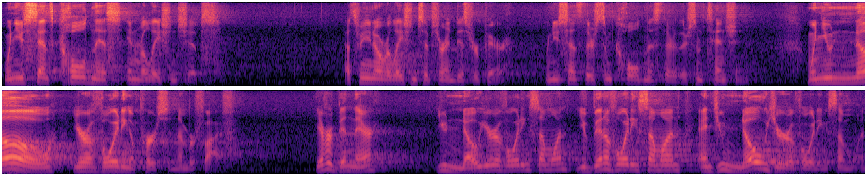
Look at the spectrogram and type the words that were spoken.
when you sense coldness in relationships, that's when you know relationships are in disrepair. When you sense there's some coldness there, there's some tension. When you know you're avoiding a person, number five. You ever been there? You know you're avoiding someone? You've been avoiding someone, and you know you're avoiding someone.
